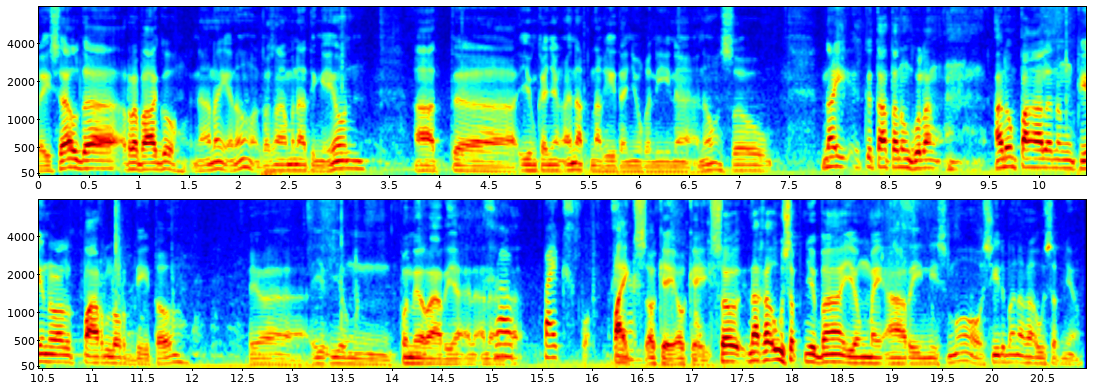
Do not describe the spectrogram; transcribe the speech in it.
Leiselda Rabago. Nanay, ano, kasama natin ngayon. At uh, yung kanyang anak, nakita nyo kanina. Ano? So, Nay, tatanong ko lang, anong pangalan ng funeral parlor dito? Uh, yung punerarya? Ano, Sa Pikes po. Pikes, okay, okay. So, nakausap niyo ba yung may-ari mismo? O sino ba nakausap niyo?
